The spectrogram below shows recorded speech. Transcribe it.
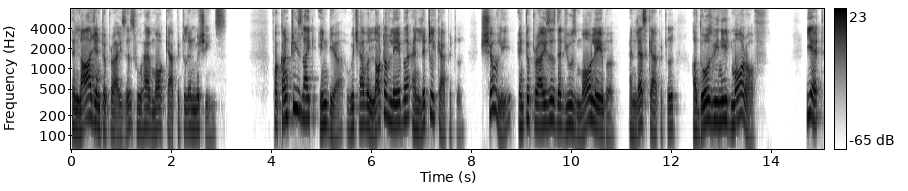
than large enterprises who have more capital and machines. For countries like India, which have a lot of labor and little capital, surely enterprises that use more labor and less capital are those we need more of. Yet,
